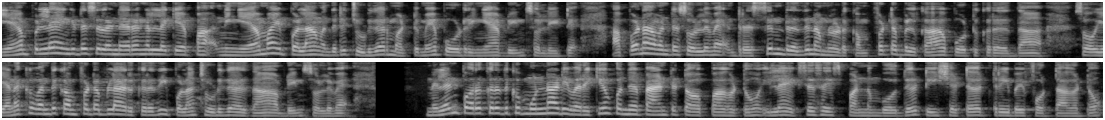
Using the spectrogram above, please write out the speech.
என் பிள்ளை என்கிட்ட சில நேரங்களில் கேட்பான் நீங்கள் ஏமா இப்போல்லாம் வந்துட்டு சுடிதார் மட்டுமே போடுறீங்க? அப்படின்னு சொல்லிட்டு. அப்போ நான் அவன்கிட்ட சொல்லுவேன் ட்ரெஸ்ஸுன்றது நம்மளோட கம்ஃபர்டபுளுக்காக போட்டுக்கிறது தான் ஸோ எனக்கு வந்து கம்ஃபர்டபுளாக இருக்கிறது இப்போல்லாம் சுடிதார் தான் அப்படின்னு சொல்லுவேன். நிலன் பிறக்கிறதுக்கு முன்னாடி வரைக்கும் கொஞ்சம் பேண்ட்டு டாப் ஆகட்டும் இல்லை எக்ஸசைஸ் பண்ணும்போது டிஷர்ட்டு த்ரீ பை ஃபோர்த் ஆகட்டும்.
